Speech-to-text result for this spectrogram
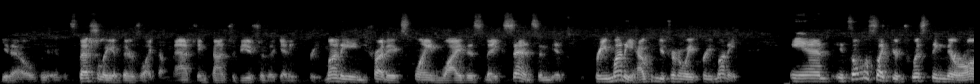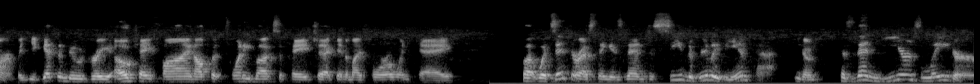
you know, especially if there's like a matching contribution, they're getting free money, and you try to explain why this makes sense. And it's free money. How can you turn away free money? And it's almost like you're twisting their arm, but you get them to agree, okay, fine, I'll put 20 bucks a paycheck into my 401k. But what's interesting is then to see the really the impact, you know, because then years later,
